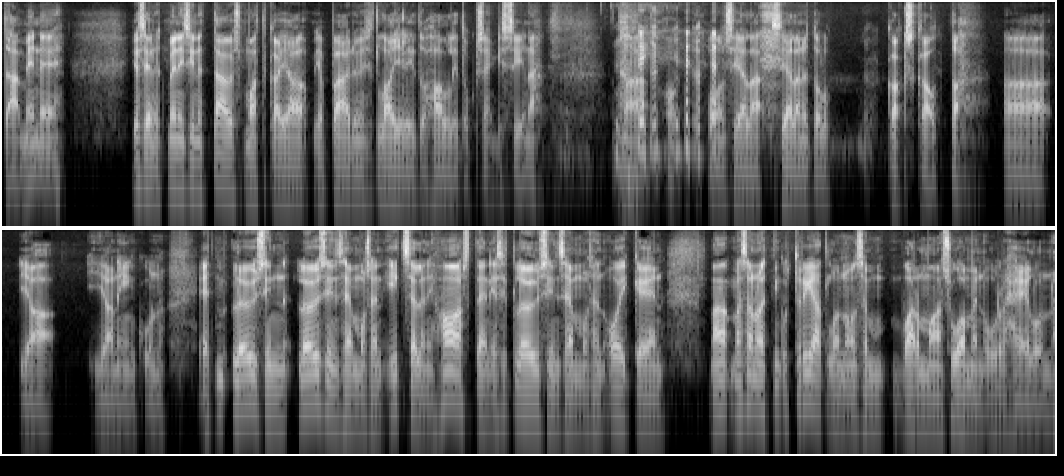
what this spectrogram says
tämä menee. Ja se nyt meni sinne täysmatka ja, ja päädyin sitten lajiliiton hallitukseenkin siinä Mä oon, oon siellä, siellä nyt ollut kaksi kautta ää, ja, ja niin kun, et löysin, löysin semmoisen itselleni haasteen ja sitten löysin semmoisen oikein, mä, mä sanoin, että niin kuin triatlon on se varmaan Suomen urheilun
